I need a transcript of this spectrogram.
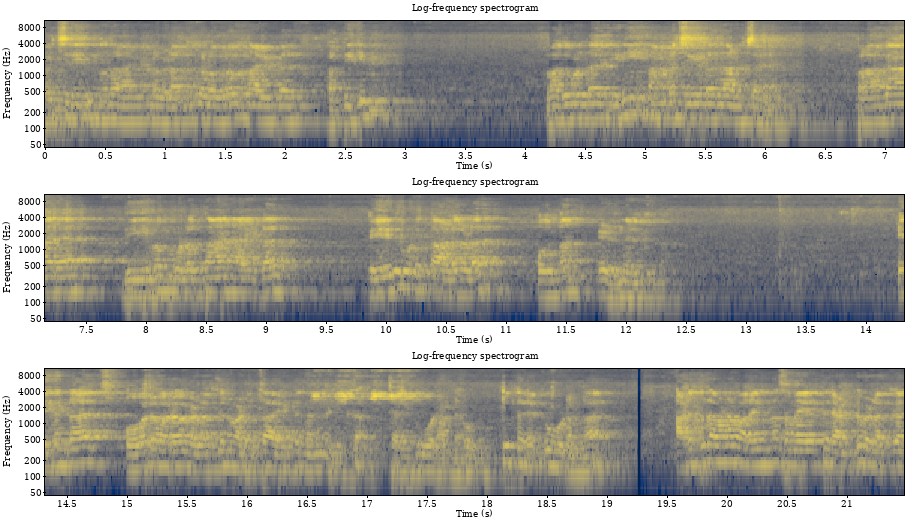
വെച്ചിരിക്കുന്നതായിട്ടുള്ള വിളക്കുകൾ ഓരോന്നായിട്ട് കത്തിക്കും. അപ്പൊ അതുകൊണ്ട് ഇനി നമ്മൾ ചെയ്യേണ്ടതെന്ന് വെച്ചാൽ പ്രാകാര ദീപം കൊളുത്താനായിട്ട് പേര് കൊടുത്ത ആളുകൾ ഒന്ന് എഴുന്നേൽക്കുക. എന്നിട്ട് ഓരോരോ വിളക്കിനും അടുത്തായിട്ട് ഇങ്ങനെ നിൽക്കുക. തിരക്ക് കൂടാണ്ട് ഒട്ടും തിരക്ക് കൂടണ്ട. അടുത്ത തവണ പറയുന്ന സമയത്ത് രണ്ട് വിളക്ക്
